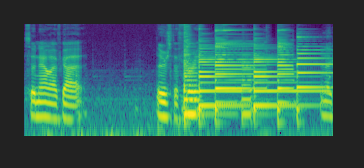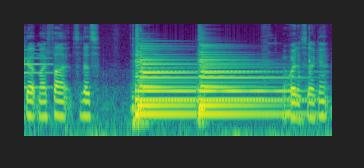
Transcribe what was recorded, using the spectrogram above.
So now I've got, there's the three, and I got my five, so that's, wait a second.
